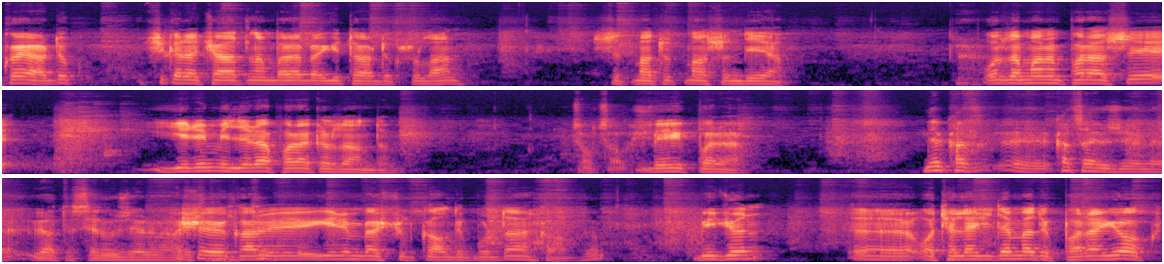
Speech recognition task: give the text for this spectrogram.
koyardık. Sigara kağıtla beraber yutardık sulan. Sıtma tutmasın diye. O zamanın parası 20 lira para kazandım. Çok çalış. Büyük para. Ne kaç, e, kaç ay üzerine veyahut da sene üzerine memlekete Aşağı yukarı 25 yıl kaldık burada. kaldın. Bir gün e, otele gidemedik, para yok.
